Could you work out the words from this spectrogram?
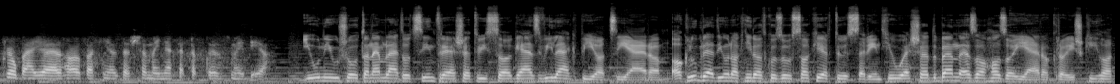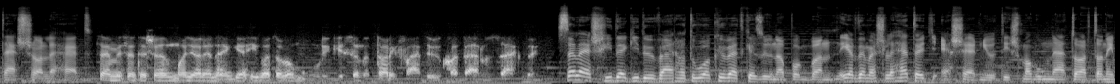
próbálja elhallgatni az eseményeket a közmédia. Június óta nem látott szintre esett vissza a gáz világpiaci ára. A Klubrádiónak nyilatkozó szakértő szerint jó esetben ez a hazai árakra is kihatással lehet. Természetesen a Magyar Energiahivatalon múlik, hiszen a tarifát ők határozzák meg. Szeles hideg idő várható a következő napokban. Érdemes lehet egy esernyőt is magunknál tartani.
